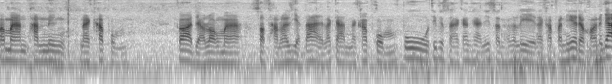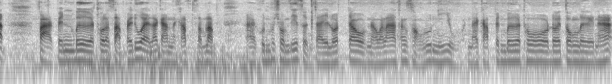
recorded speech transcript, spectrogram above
ประมาณพันหนึ่งนะครับผมก็เดี๋ยวลองมาสอบถามรายละเอียดได้ล้วกันนะครับ ผมปู้ที่ปรึกษาการขายนิสสันทะเลนะครับวันนี้เดี๋ยวขออนุญาตฝากเป็นเบอร์โทรศัพท์ไปด้วยล้วกันนะครับสำหรับคุณผู้ชมที่สนใจรถเจ้านาวาร่าทั้ง 2 รุ่นนี้อยู่นะครับเป็นเบอร์โทรโดยตรงเลยนะฮะ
